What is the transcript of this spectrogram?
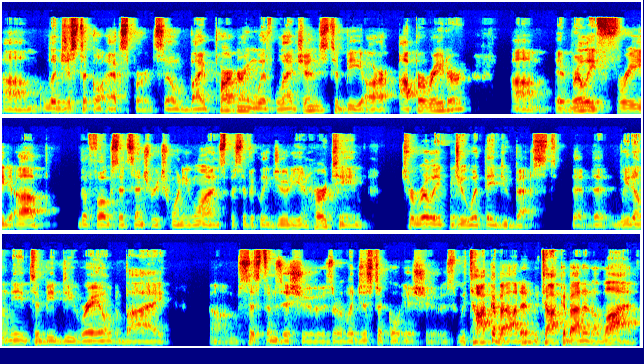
um, logistical experts. So by partnering with Legends to be our operator, um, it really freed up the folks at Century 21, specifically Judy and her team, to really do what they do best. That that we don't need to be derailed by um, systems issues or logistical issues. We talk about it. We talk about it a lot,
